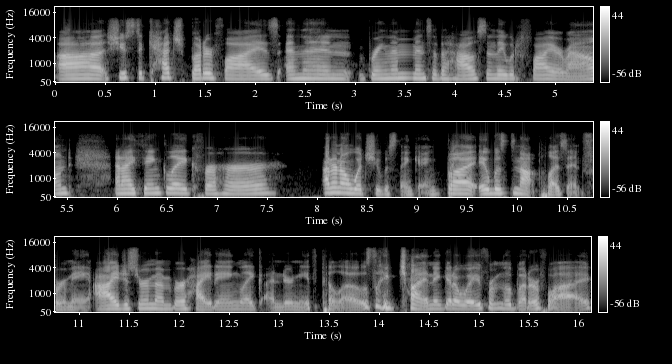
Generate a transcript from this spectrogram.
Uh she used to catch butterflies and then bring them into the house and they would fly around. And i think like for her I don't know what she was thinking, but it was not pleasant for me. I just remember hiding like underneath pillows, like trying to get away from the butterfly.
